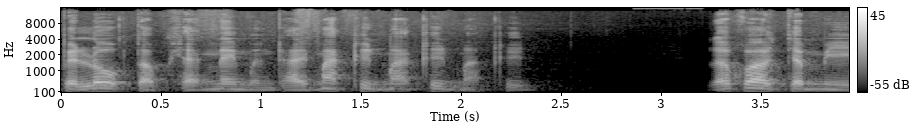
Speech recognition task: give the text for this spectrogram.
เป็นโรคตับแข็งในเมืองไทยมากขึ้นมากขึ้นมากขึ้น แล้วก็จะมี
